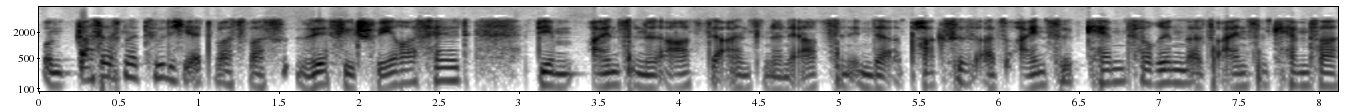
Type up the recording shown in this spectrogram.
Und das ist natürlich etwas, was sehr viel schwerer fällt, dem einzelnen Arzt, der einzelnen Ärztin in der Praxis als Einzelkämpferin, als Einzelkämpfer,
